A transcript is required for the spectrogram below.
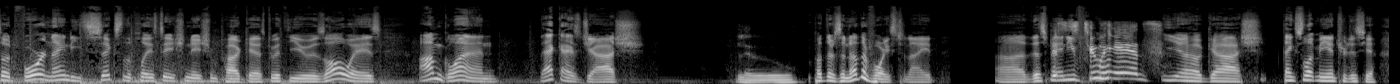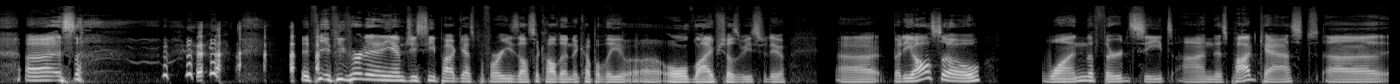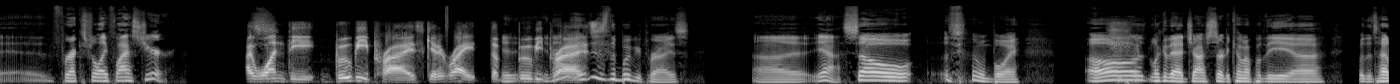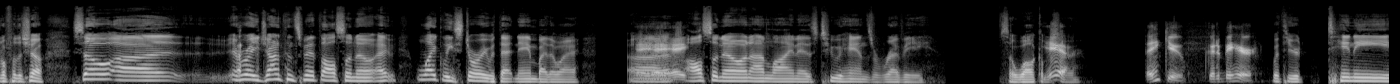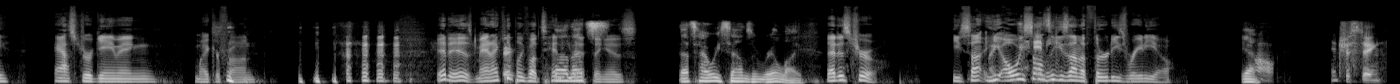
Episode 496 of the PlayStation Nation podcast with you as always. I'm Glenn. That guy's Josh. Hello. But there's another voice tonight. Uh, this man, you've two hands. Yeah, oh gosh. Thanks for letting me introduce you. Uh, so if, you- if you've heard any MGC podcast before, he's also called in a couple of the uh, old live shows we used to do. Uh, but he also won the third seat on this podcast uh, for Extra Life last year. I won the booby prize. Get it right. The It- booby it- prize. It is the booby prize. Uh, yeah. So, oh boy. Oh, look at that! Josh started coming up with the uh, with the title for the show. So, uh, everybody, Jonathan Smith, also know uh, likely story with that name, by the way. Uh, Hey, hey, hey. Also known online as Two Hands Revy. So, welcome, Yeah. sir, Thank you. Good to be here. with your tinny Astro Gaming microphone. it is, man. I can't believe how tinny No, that thing is. That's how he sounds in real life. That is true. He so- he always sounds tinny? like he's on a 30s radio. Yeah. Interesting.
